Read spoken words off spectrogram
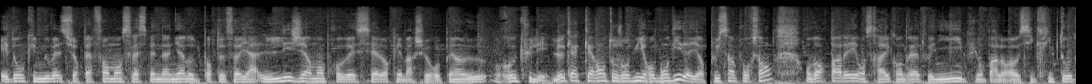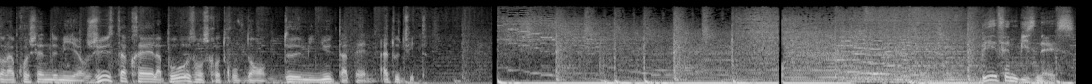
Et donc une nouvelle surperformance la semaine dernière. Notre portefeuille a légèrement progressé alors que les marchés européens, eux, reculaient. Le CAC 40 aujourd'hui rebondit d'ailleurs, plus 1%. On va en reparler, on sera avec André Atouani, puis on parlera aussi crypto dans la prochaine demi-heure. Juste après la pause, on se retrouve dans deux minutes à peine. À tout de suite. BFM Business.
